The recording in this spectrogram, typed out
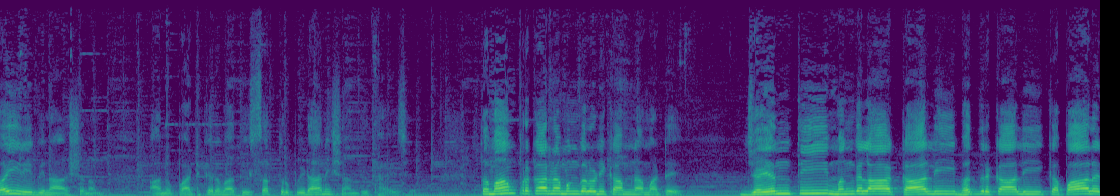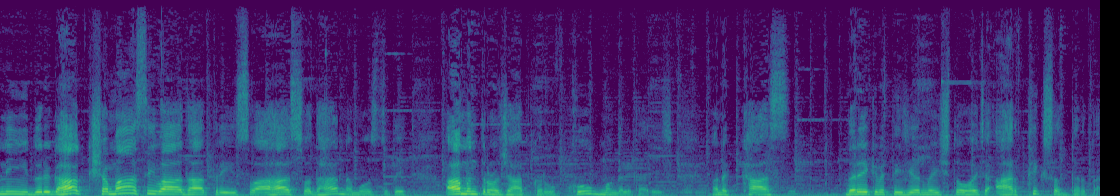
વૈરી વિનાશનમ આનું પાઠ કરવાથી શત્રુ પીડાની શાંતિ થાય છે. તમામ પ્રકારના મંગલોની કામના માટે. જયંતી, મંગલા, કાલી, ભદ્રકાલી, કપાલની, દુર્ગા, ક્ષમા, શિવા, ધાત્રી, સ્વાહા, સ્વધા, નમોસ્તુતે. આ મંત્રનો જાપ કરવો ખૂબ મંગલકારી છે. અને ખાસ દરેક વ્યક્તિ જીવનમાં ઈચ્છતો હોય છે આર્થિક સદ્ધરતા.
